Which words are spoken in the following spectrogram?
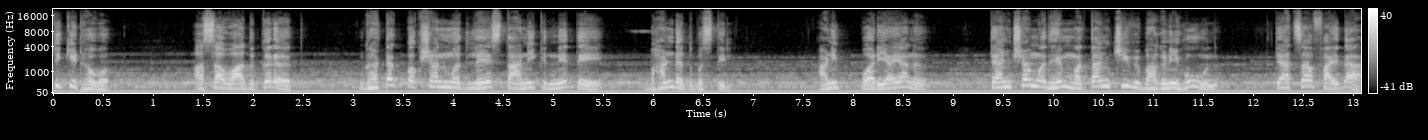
तिकीट हवं असा वाद करत घटक पक्षांमधले स्थानिक नेते भांडत बसतील आणि पर्यायानं त्यांच्यामध्ये मतांची विभागणी होऊन त्याचा फायदा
